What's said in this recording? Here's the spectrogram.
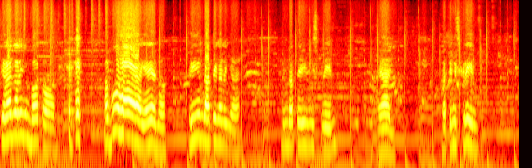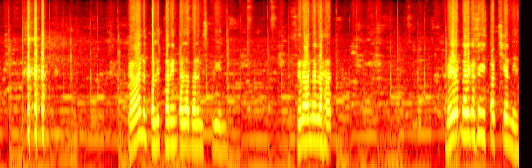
Tira na rin yung button. Mabuhay! Ayan o. Oh. Yun yung dating ano niya. Yung dating screen. Ayan. Dating screen. Yan, nagpalit na rin talaga ng screen. Sira na lahat. Mahirap na rin kasi i-touch yan eh.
